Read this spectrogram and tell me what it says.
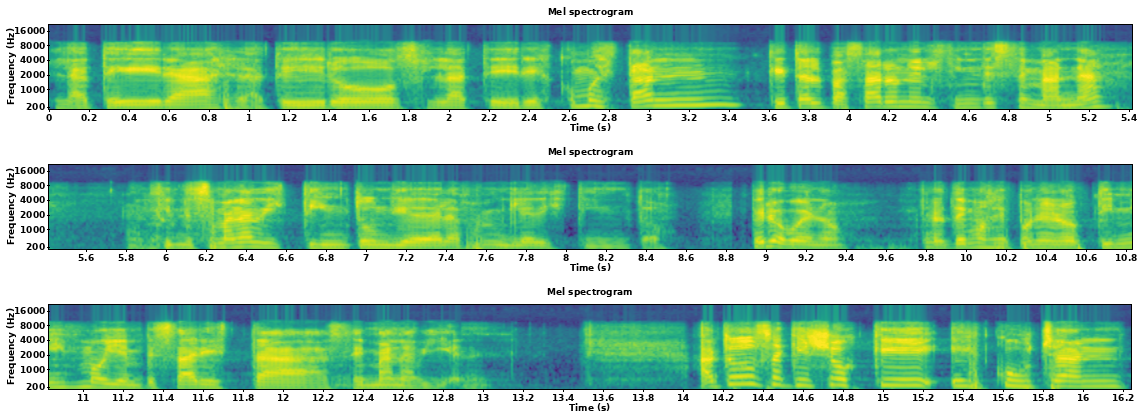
lateras, lateros, lateres. ¿Cómo están? ¿Qué tal pasaron el fin de semana? Un fin de semana distinto, un día de la familia distinto. Pero bueno, tratemos de poner optimismo y empezar esta semana bien. A todos aquellos que escuchan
